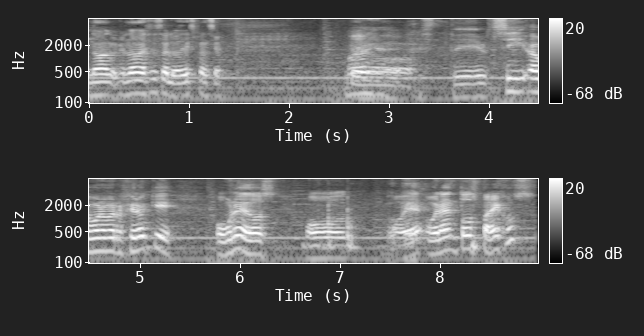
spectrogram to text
no, no, ese salió de expansión. Pero Bueno, este, sí, ah, bueno, me refiero a que o una de dos, o, o, e- o eran todos parejos,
